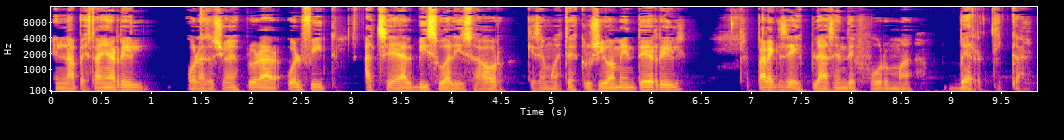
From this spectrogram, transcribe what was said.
en la pestaña reel o la sesión explorar o el feed, accede al visualizador que se muestra exclusivamente de reels para que se desplacen de forma vertical.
